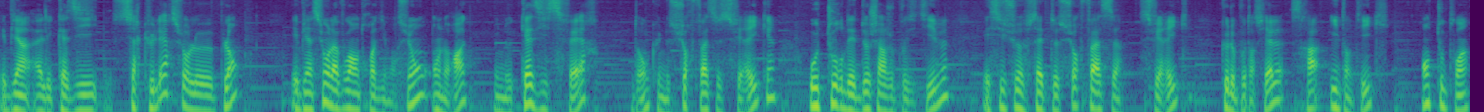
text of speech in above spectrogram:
Eh bien, elle est quasi circulaire sur le plan. Eh bien, si on la voit en trois dimensions, on aura une quasi-sphère, donc une surface sphérique, autour des deux charges positives. Et c'est sur cette surface sphérique que le potentiel sera identique en tout point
